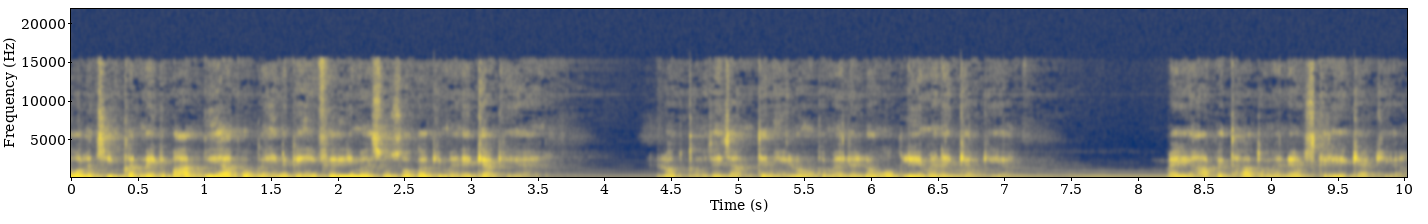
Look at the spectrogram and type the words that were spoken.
गोल अचीव करने के बाद भी आपको कहीं ना कहीं फिर ये महसूस होगा कि मैंने क्या किया है। लोग तो मुझे जानते नहीं लोगों के मैंने, लोगों के लिए मैंने क्या किया? मैं यहाँ पे था तो मैंने उसके लिए क्या किया?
